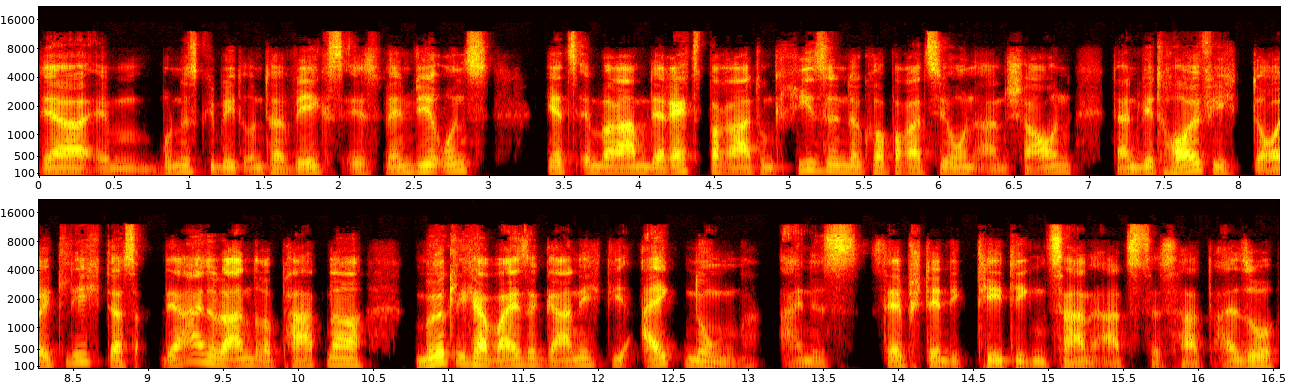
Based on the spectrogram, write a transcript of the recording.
der im Bundesgebiet unterwegs ist. Wenn wir uns jetzt im Rahmen der Rechtsberatung kriselnde Kooperation anschauen, dann wird häufig deutlich, dass der ein oder andere Partner möglicherweise gar nicht die Eignung eines selbstständig tätigen Zahnarztes hat. Also,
